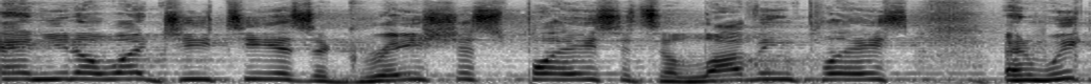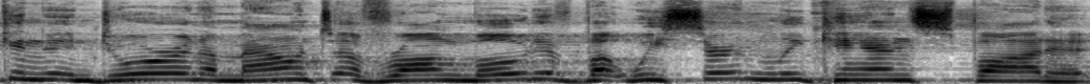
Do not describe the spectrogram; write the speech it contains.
and, you know what? GT is a gracious place, it's a loving place, and we can endure an amount of wrong motive, but we certainly can spot it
